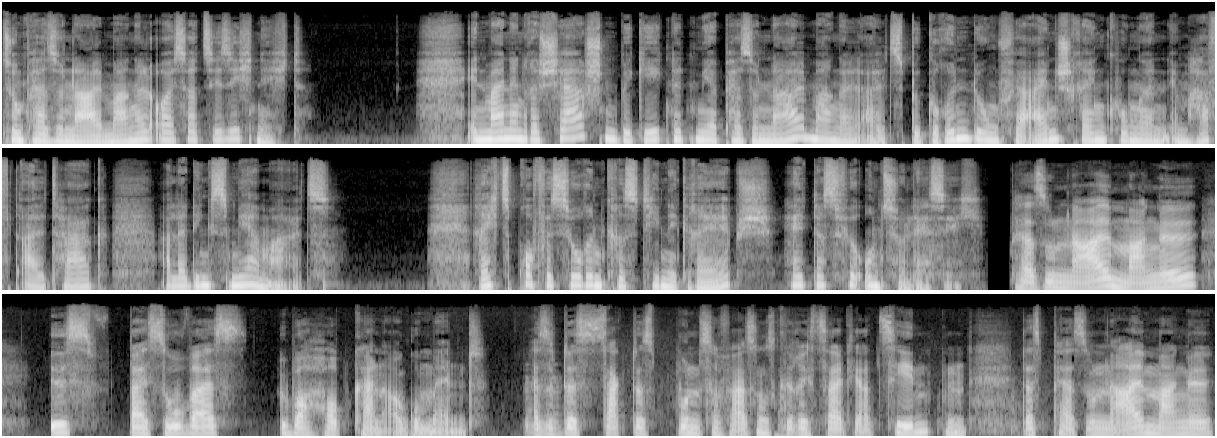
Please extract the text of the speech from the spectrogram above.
Zum Personalmangel äußert sie sich nicht. In meinen Recherchen begegnet mir Personalmangel als Begründung für Einschränkungen im Haftalltag allerdings mehrmals. Rechtsprofessorin Christine Gräbsch hält das für unzulässig. Personalmangel ist bei sowas überhaupt kein Argument. Also das sagt das Bundesverfassungsgericht seit Jahrzehnten, dass Personalmangel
